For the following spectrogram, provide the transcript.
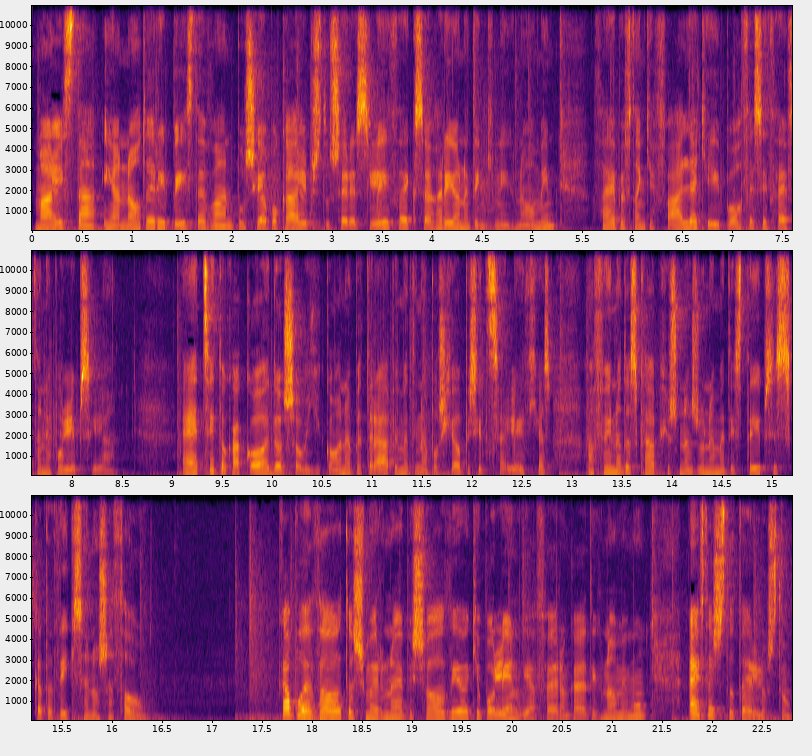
Μάλιστα, οι ανώτεροι πίστευαν πως η αποκάλυψη του Σερεσλί θα εξαγρίωνε την κοινή γνώμη, θα έπεφταν κεφάλια και η υπόθεση θα έφτανε πολύ ψηλά. Έτσι, το κακό εντός εισαγωγικών επετράπει με την αποσιώπηση της αλήθειας, αφήνοντας κάποιους να ζουν με τις τύψεις της καταδίκης ενός αθώου. Κάπου εδώ το σημερινό επεισόδιο και πολύ ενδιαφέρον κατά τη γνώμη μου έφτασε στο τέλος του.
